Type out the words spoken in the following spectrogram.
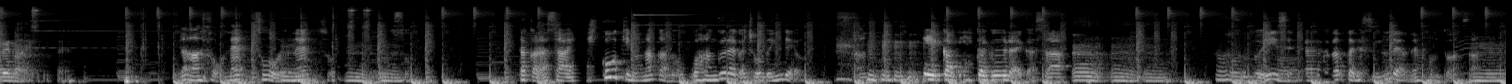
べないみたいああそうね。そうよね、うん。そう。ん。そうそう。だからさ飛行機の中のご飯ぐらいがちょうどいいんだよ。A か B かぐらいがさ。うんうんうんちょうどいい選択だったりするんだよね本当はさ、うん。うん。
